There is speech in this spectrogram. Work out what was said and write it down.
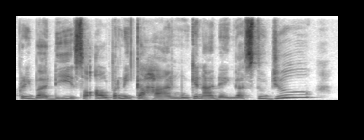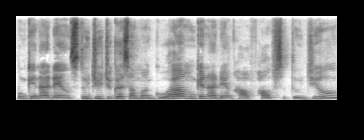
pribadi soal pernikahan mungkin ada yang gak setuju mungkin ada yang setuju juga sama gue mungkin ada yang half half setuju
